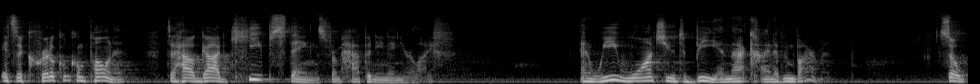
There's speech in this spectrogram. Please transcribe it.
it's a critical component to how God keeps things from happening in your life. And we want you to be in that kind of environment. So,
